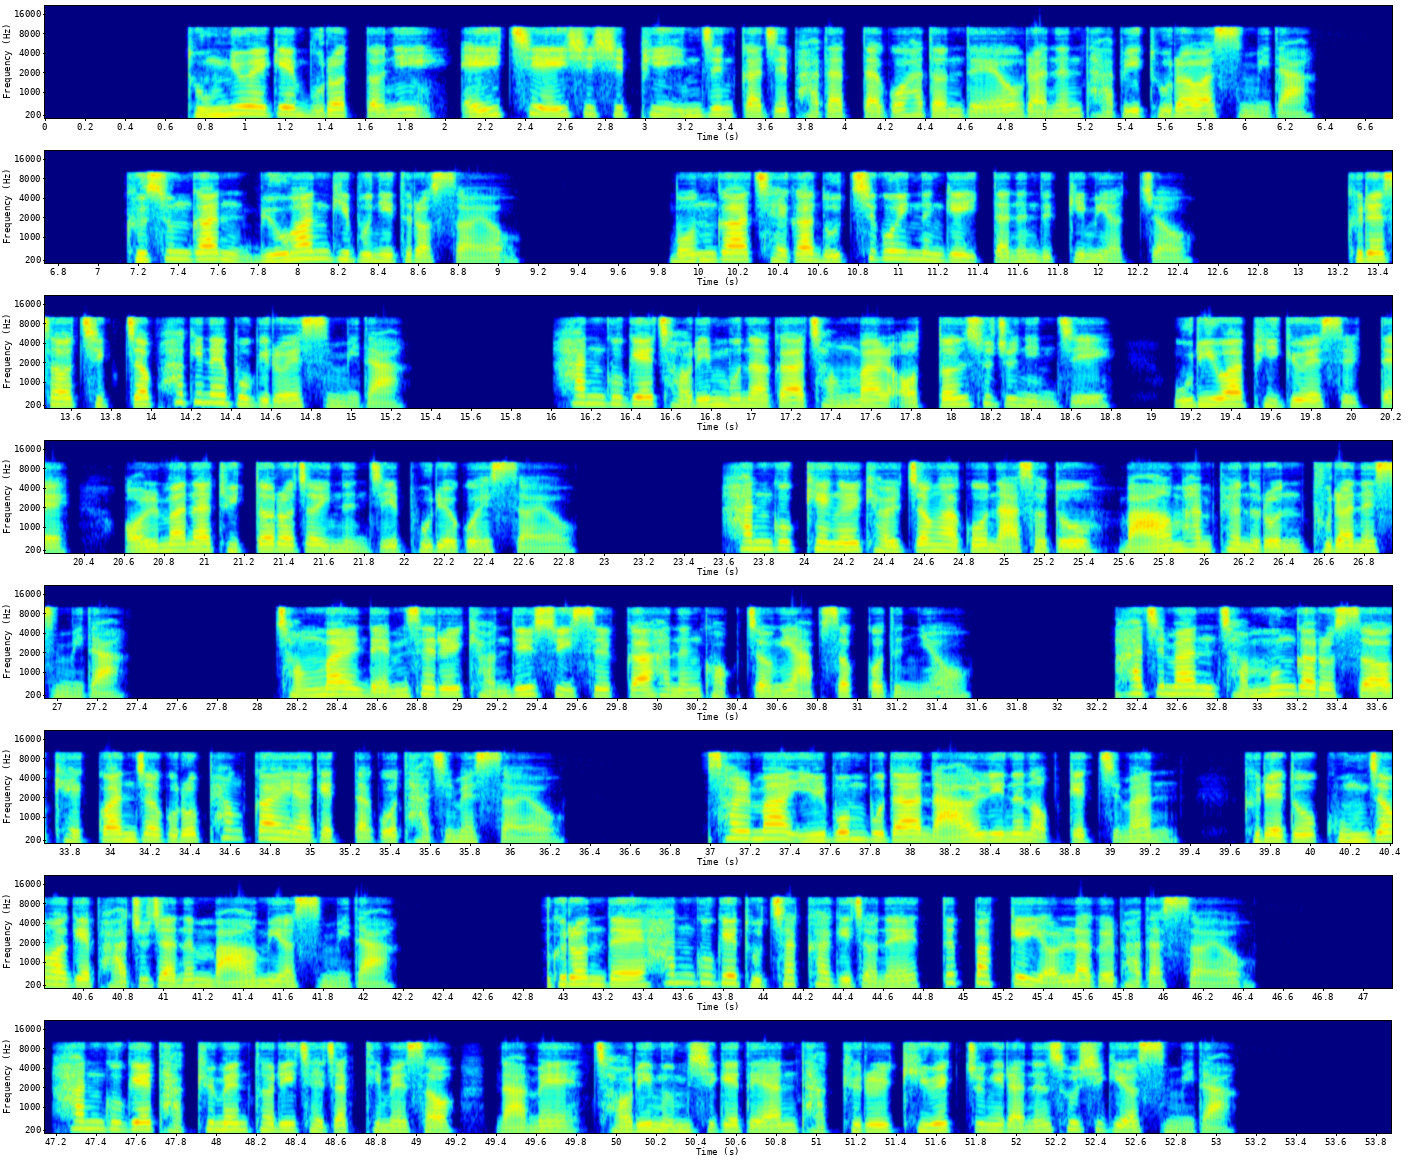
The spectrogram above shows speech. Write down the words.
동료에게 물었더니 HACCP 인증까지 받았다고 하던데요. 라는 답이 돌아왔습니다. 그 순간 묘한 기분이 들었어요. 뭔가 제가 놓치고 있는 게 있다는 느낌이었죠. 그래서 직접 확인해 보기로 했습니다. 한국의 절임 문화가 정말 어떤 수준인지 우리와 비교했을 때 얼마나 뒤떨어져 있는지 보려고 했어요. 한국행을 결정하고 나서도 마음 한편으론 불안했습니다. 정말 냄새를 견딜 수 있을까 하는 걱정이 앞섰거든요. 하지만 전문가로서 객관적으로 평가해야겠다고 다짐했어요. 설마 일본보다 나을 리는 없겠지만 그래도 공정하게 봐주자는 마음이었습니다. 그런데 한국에 도착하기 전에 뜻밖의 연락을 받았어요. 한국의 다큐멘터리 제작팀에서 남의 절임 음식에 대한 다큐를 기획 중이라는 소식이었습니다.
